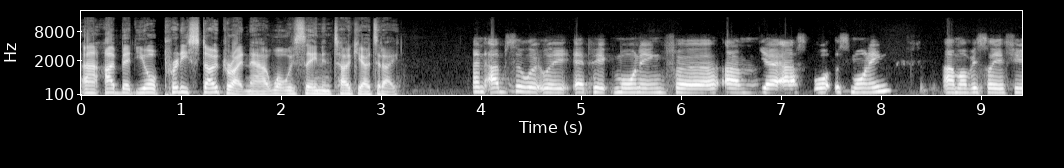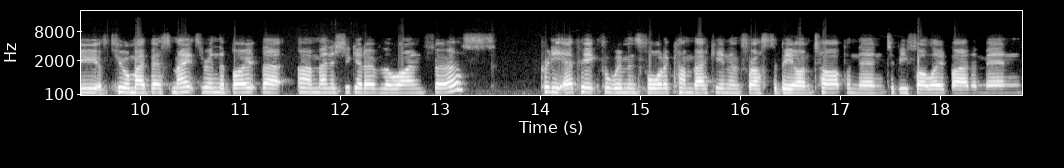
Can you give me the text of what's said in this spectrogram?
Uh, I bet you're pretty stoked right now at what we've seen in Tokyo today. An absolutely epic morning for um, yeah our sport this morning. Um, obviously, a few, a few of my best mates are in the boat that uh, managed to get over the line first. Pretty epic for women's four to come back in and for us to be on top, and then to be followed by the men.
